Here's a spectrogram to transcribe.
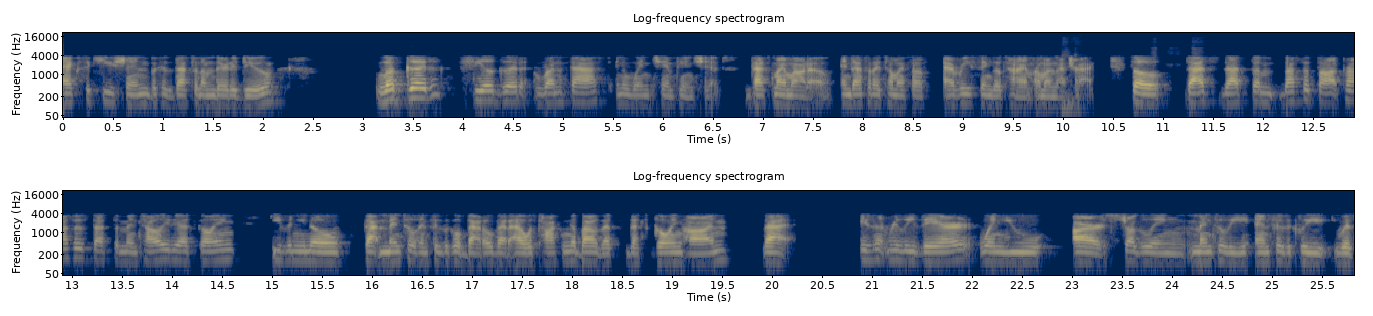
execution because that's what I'm there to do. Look good, feel good, run fast, and win championships. That's my motto, and that's what I tell myself every single time I'm on that track. So that's that's the that's the thought process. That's the mentality that's going. Even you know that mental and physical battle that I was talking about that's that's going on that isn't really there when you are struggling mentally and physically with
